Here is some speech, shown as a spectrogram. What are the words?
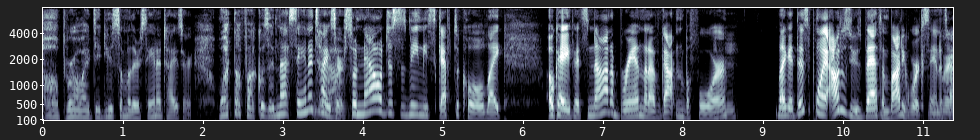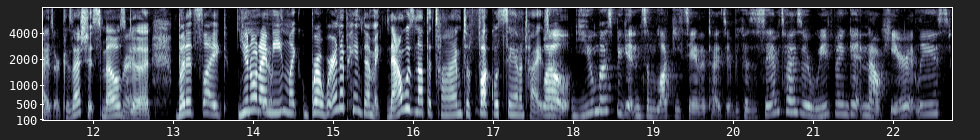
Oh, bro, I did use some of their sanitizer. What the fuck was in that sanitizer? Yeah. So now it just has made me skeptical. Like, okay, if it's not a brand that I've gotten before, Mhm. like at this point, I'll just use Bath and Body Works sanitizer because that shit smells Right. good. But it's like, you know what I mean? Like, bro, we're in a pandemic. Now is not the time to fuck with sanitizer. Well, you must be getting some lucky sanitizer because the sanitizer we've been getting out here at least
